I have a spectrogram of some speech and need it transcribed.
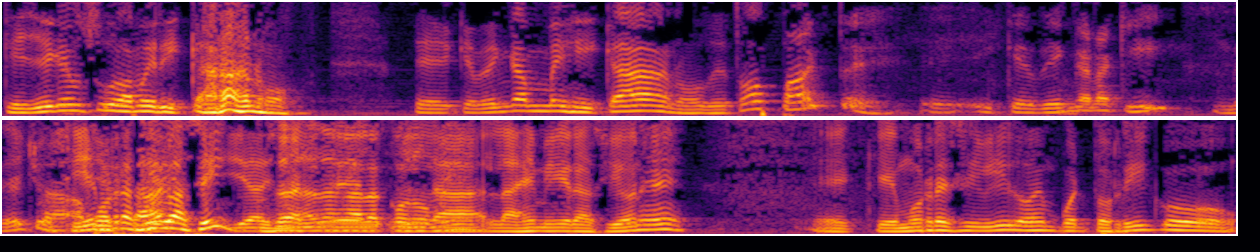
que lleguen sudamericanos, eh, que vengan mexicanos, de todas partes, eh, y que vengan aquí. De hecho, siempre ha aportar. sido así. Y O sea, añadan el- a la economía. la- las emigraciones eh, que hemos recibido en Puerto Rico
